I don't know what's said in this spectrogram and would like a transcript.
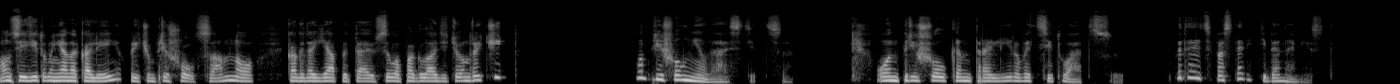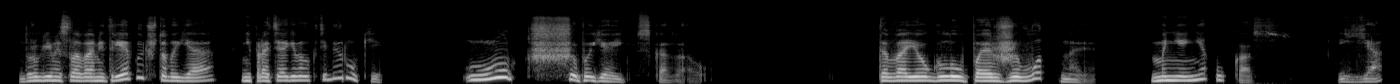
Он сидит у меня на коленях, причем пришел сам, но когда я пытаюсь его погладить, он рычит. Он пришел не ластиться. Он пришел контролировать ситуацию, пытается поставить тебя на место. Другими словами, требует, чтобы я не протягивал к тебе руки. Лучше бы я и не сказал. Твое глупое животное мне не указ. Я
